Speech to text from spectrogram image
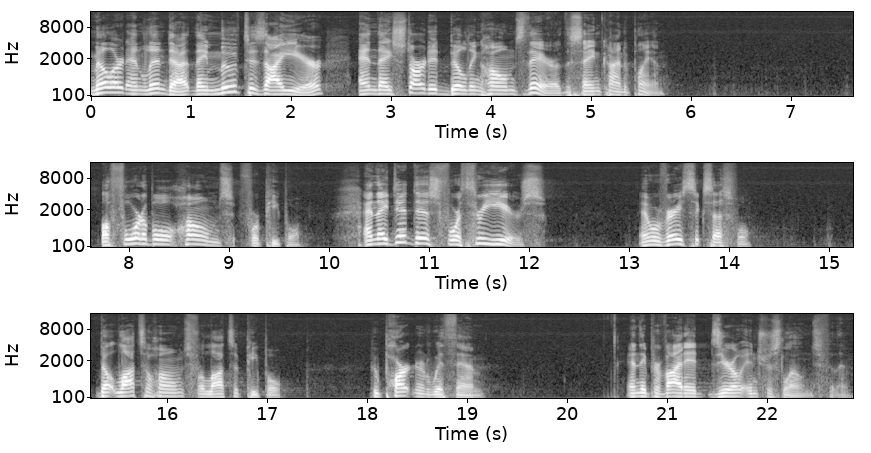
Millard and Linda, they moved to Zaire and they started building homes there, the same kind of plan. Affordable homes for people. And they did this for three years and were very successful built lots of homes for lots of people who partnered with them, and they provided zero interest loans for them.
